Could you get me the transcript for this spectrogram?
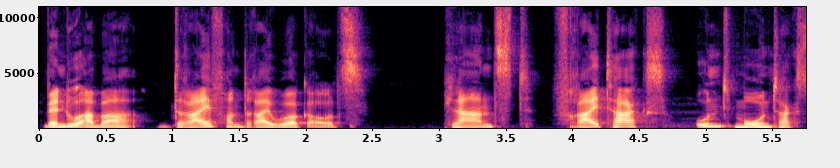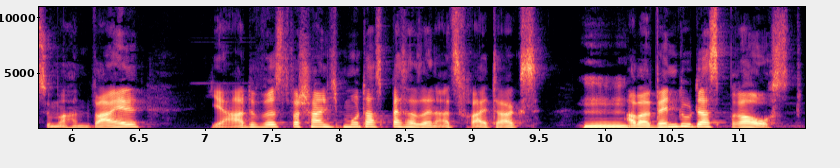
Wenn du aber drei von drei Workouts planst, freitags und montags zu machen, weil ja, du wirst wahrscheinlich montags besser sein als freitags, Hm. aber wenn du das brauchst,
